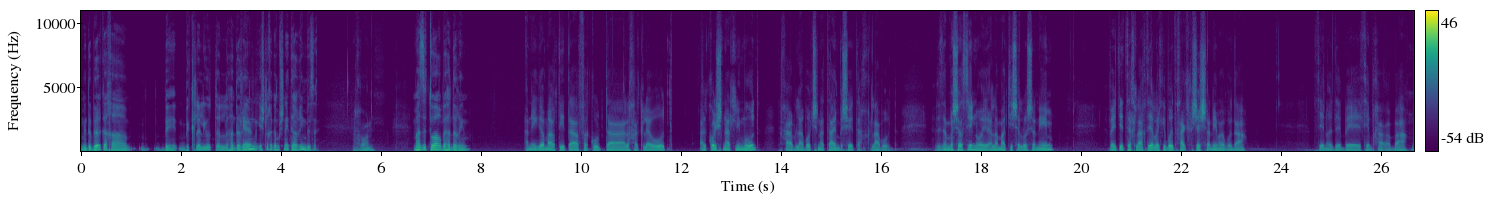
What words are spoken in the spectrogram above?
מדבר ככה בכלליות על הדרים, כן. יש לך גם שני תארים בזה. נכון. מה זה תואר בהדרים? אני גמרתי את הפקולטה לחקלאות. על כל שנת לימוד חייב לעבוד שנתיים בשטח, לעבוד. וזה מה שעשינו, למדתי שלוש שנים, והייתי צריך להחזיר לקיבוץ אחר כך שש שנים עבודה. עשינו את זה בשמחה רבה. Hmm.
